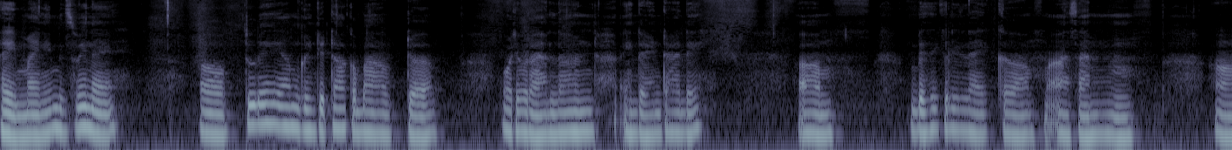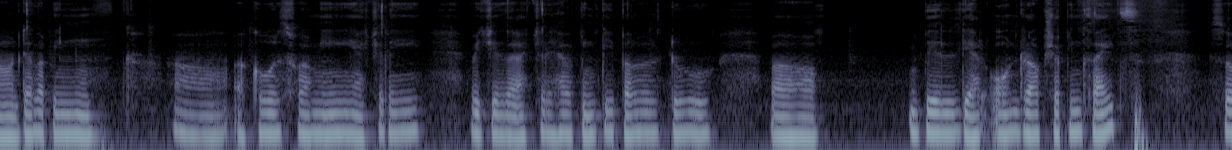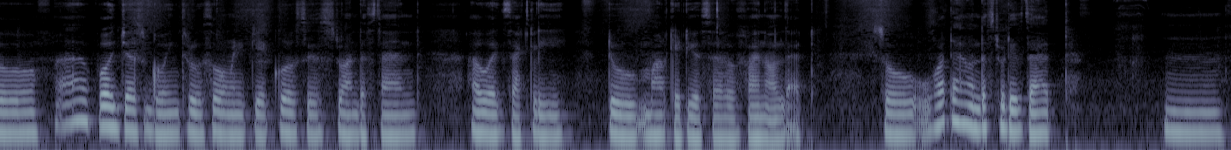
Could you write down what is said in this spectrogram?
Hey, my name is Vinay. Uh, today I'm going to talk about uh, whatever I learned in the entire day. Um, basically, like uh, as I'm uh, developing uh, a course for me, actually, which is actually helping people to uh, build their own dropshipping sites. So I was just going through so many courses to understand how exactly to market yourself and all that. So what i understood is that um,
